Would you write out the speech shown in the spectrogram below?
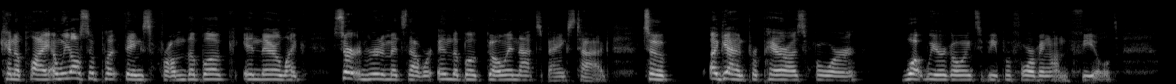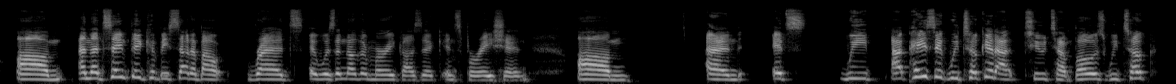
can apply. And we also put things from the book in there like certain rudiments that were in the book go in that spanx tag to again prepare us for what we are going to be performing on the field. Um, and then same thing could be said about reds. It was another murray gusseck inspiration. Um, and it's we at PASIC we took it at two tempos. We took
